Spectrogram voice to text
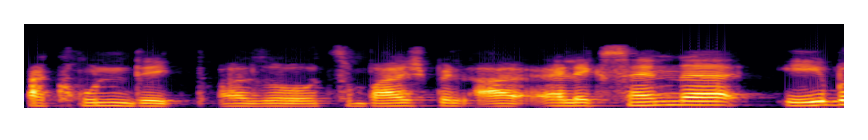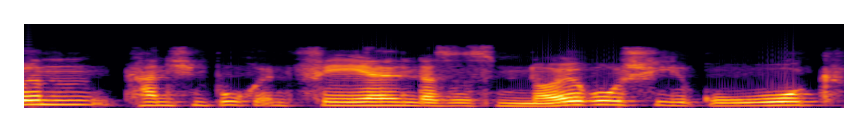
erkundigt. Also zum Beispiel Alexander Eben kann ich ein Buch empfehlen. Das ist ein Neurochirurg.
